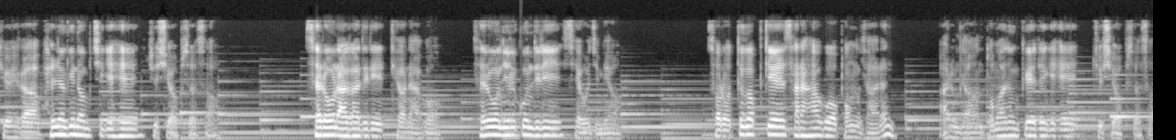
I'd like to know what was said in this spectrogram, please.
교회가 활력이 넘치게 해 주시옵소서. 새로운 아가들이 태어나고 새로운 일꾼들이 세워지며 서로 뜨겁게 사랑하고 봉사하는 아름다운 도마동 교회 되게 해 주시옵소서.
